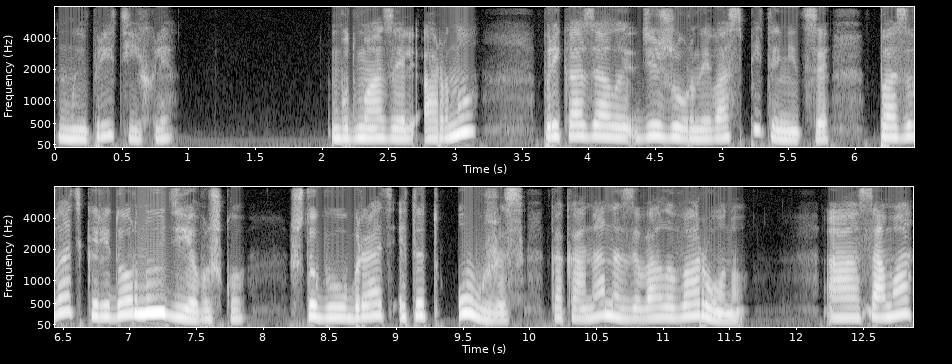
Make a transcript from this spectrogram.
Мы притихли. Мадемуазель Арно приказала дежурной воспитаннице позвать коридорную девушку, чтобы убрать этот ужас, как она называла ворону, а сама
